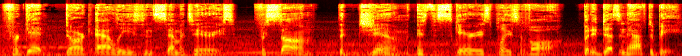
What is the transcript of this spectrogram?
Forget dark alleys and cemeteries. For some, the gym is the scariest place of all, but it doesn't have to be.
